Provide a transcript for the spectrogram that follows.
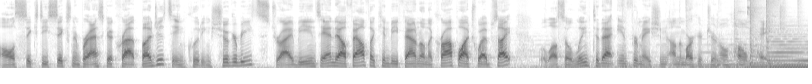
All 66 Nebraska crop budgets, including sugar beets, dry beans, and alfalfa, can be found on the CropWatch website. We'll also link to that information on the Market Journal homepage.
